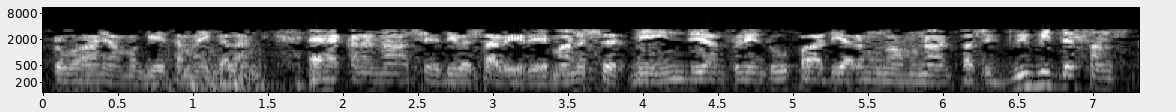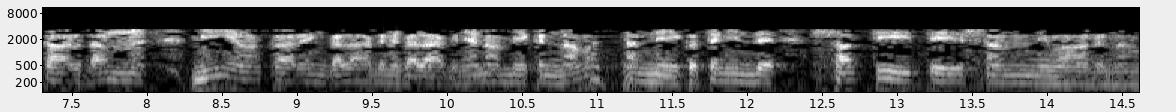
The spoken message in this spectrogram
ප්‍රවාහයම වගේ තමයි ගලන්නේ. ඇහැ කන නාසය දිව ශරීරයේ මනස මේ ඉන්ද්‍රියන් තුළින් රූප ආදී අරමුණු වුණාට පස්සේ විවිධ සංස්කාර ධර්ම මේ ආකාරයෙන් ගලාගෙන ගලාගෙන යනවා. මේක නවත්තන්නේ කොතනින්ද? සතිතේ සම්නිවාරණං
